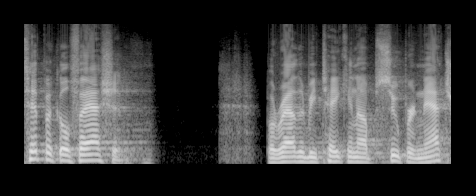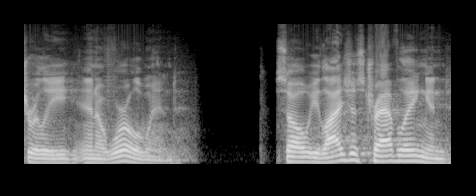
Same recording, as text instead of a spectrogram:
typical fashion, but rather be taken up supernaturally in a whirlwind. So Elijah's traveling, and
